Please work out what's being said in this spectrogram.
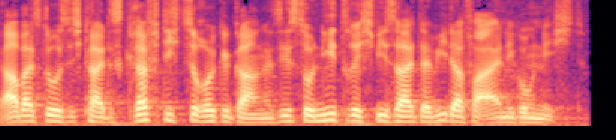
Die Arbeitslosigkeit ist kräftig zurückgegangen. Sie ist so niedrig wie seit der Wiedervereinigung nicht.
